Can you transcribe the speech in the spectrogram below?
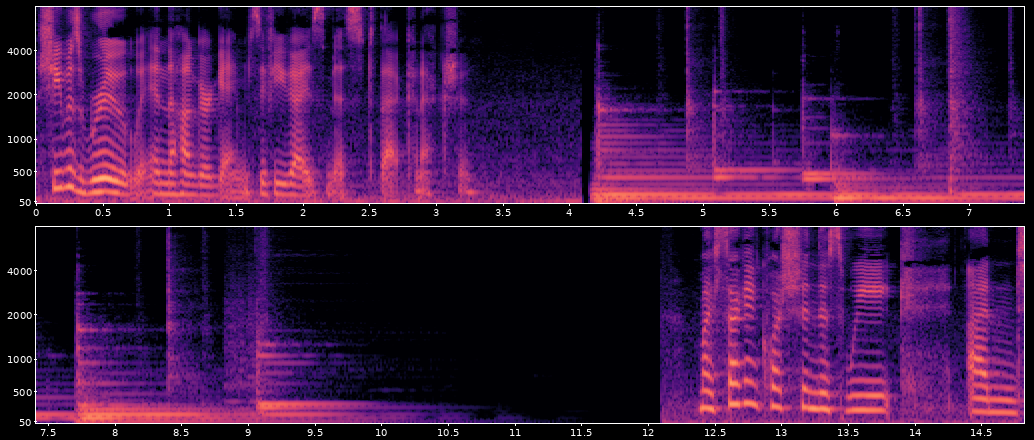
She was Rue in the Hunger Games, if you guys missed that connection. My second question this week, and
